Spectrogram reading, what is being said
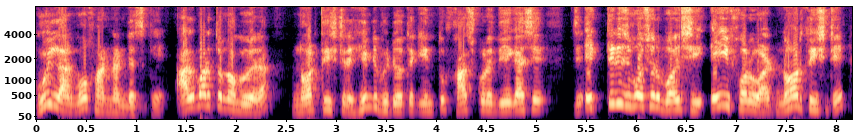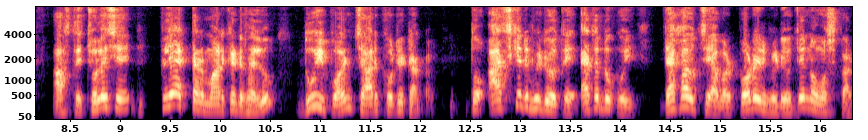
গুইলার্মো ফার্নান্ডেসকে আলবার্তো নগুয়েরা নর্থ ইস্টের হিন্ট ভিডিওতে কিন্তু ফাঁস করে দিয়ে গেছে। যে একত্রিশ বছর বয়সী এই ফরওয়ার্ড নর্থ ইস্টে আসতে চলেছে প্লেয়ারটার মার্কেট ভ্যালু দুই পয়েন্ট চার কোটি টাকা। তো আজকের ভিডিওতে এতটুকুই। দেখা হচ্ছে আবার পরের ভিডিওতে। নমস্কার।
